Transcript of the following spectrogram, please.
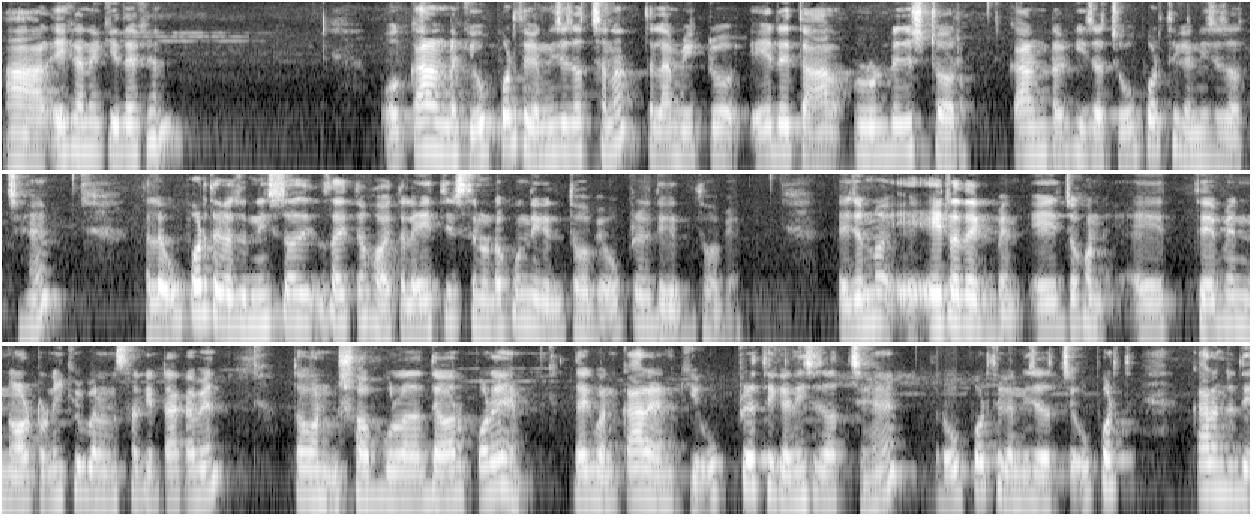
আর এখানে কি দেখেন, ও কারেন্টটা কি উপর থেকে নিচে যাচ্ছে না? তাহলে আমি একটু এটাই তো লোড রেজিস্টর কারেন্টটা কি যাচ্ছে? উপর থেকে নিচে যাচ্ছে হ্যাঁ? তাহলে উপর থেকে যদি নিচে যাই- যাইতে হয়, তাহলে এই তীর চিহ্নটা কোন দিকে দিতে হবে? উপরের দিকে দিতে হবে। এই জন্য এটা দেখবেন। এই যখন এই থেভেন নর্টন ইকুইভ্যালেন্ট সার্কিট টাকাবেন, তখন সবগুলো দেওয়ার পরে দেখবেন কারেন্ট কি? উপরে থেকে নিচে যাচ্ছে হ্যাঁ? উপর থেকে নিচে যাচ্ছে। উপর কারেন্ট যদি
